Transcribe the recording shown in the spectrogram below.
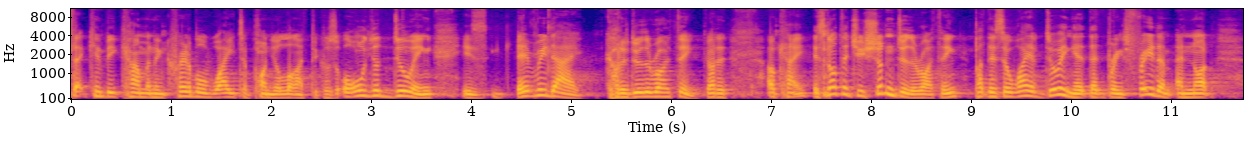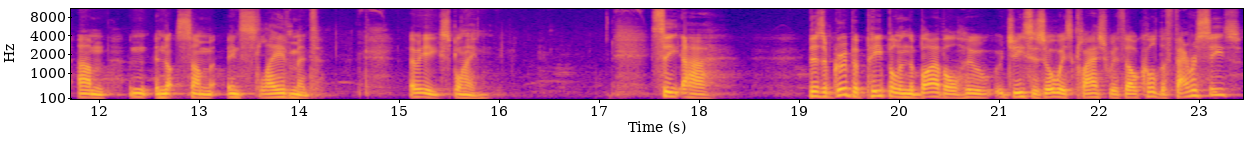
that can become an incredible weight upon your life because all you're doing is every day Got to do the right thing. Got to, okay? It's not that you shouldn't do the right thing, but there's a way of doing it that brings freedom and not, um, n- not some enslavement. Let me explain. See, uh, there's a group of people in the Bible who Jesus always clashed with. They're called the Pharisees.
